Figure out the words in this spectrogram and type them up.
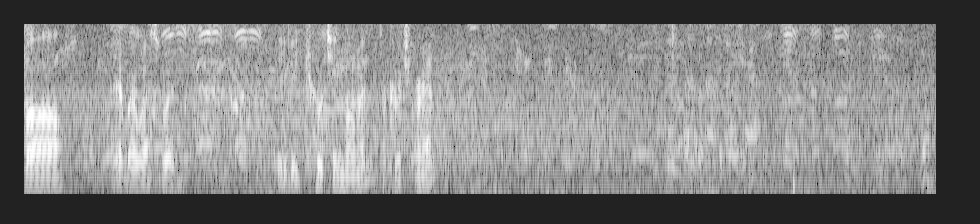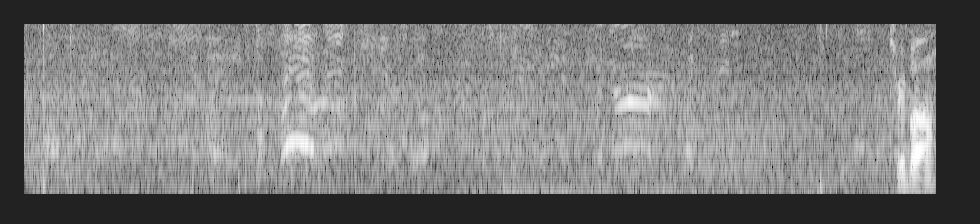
Dangerous ball there by Westwood. Be a good coaching moment for Coach Grant. Through ball.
